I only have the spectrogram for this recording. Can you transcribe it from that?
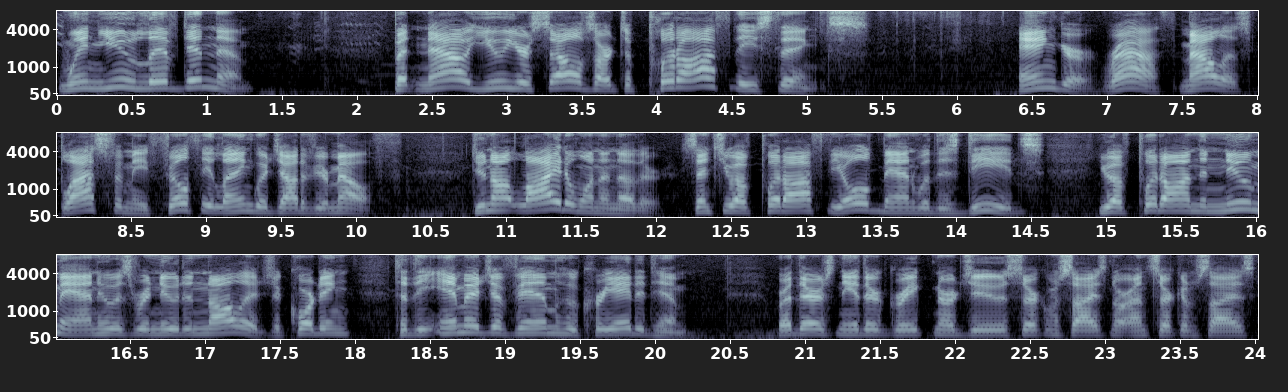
when you lived in them. But now you yourselves are to put off these things anger, wrath, malice, blasphemy, filthy language out of your mouth. Do not lie to one another, since you have put off the old man with his deeds. You have put on the new man who is renewed in knowledge, according to the image of him who created him. Where there is neither Greek nor Jew, circumcised nor uncircumcised,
